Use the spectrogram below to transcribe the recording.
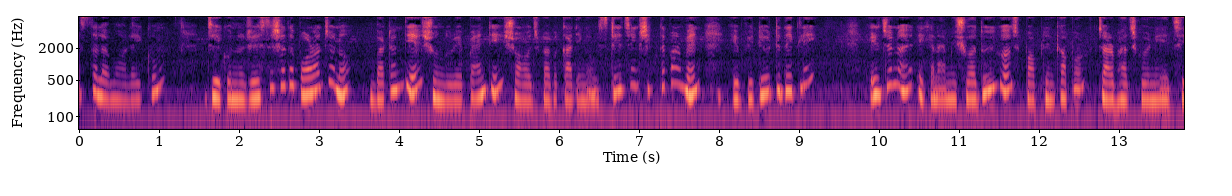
আসসালামু আলাইকুম। যে কোনো ড্রেসের সাথে পরার জন্য বাটন দিয়ে সুন্দর এই প্যান্টটি সহজভাবে কাটিং ও স্টিচিং শিখতে পারবেন এই ভিডিওটি দেখলেই। এর জন্য এখানে আমি সোয়া দুই গজ পপলিন কাপড় চার ভাঁজ করে নিয়েছি।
